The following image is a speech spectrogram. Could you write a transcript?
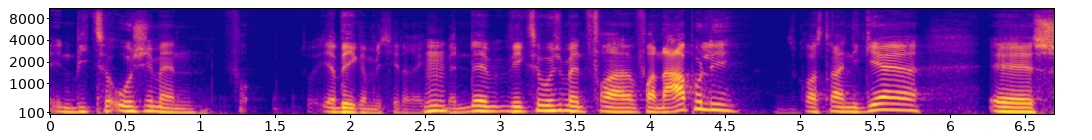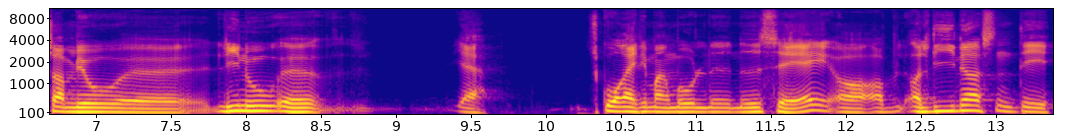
en Victor Osimhen. Jeg ved ikke, om jeg siger det rigtigt, Mm. mm. men det er Victor Osimhen fra, fra Napoli, skråstreg Nigeria, øh, som jo øh, lige nu øh, ja, scorer rigtig mange mål nede, nede i Serie A, og, og, og ligner sådan det,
